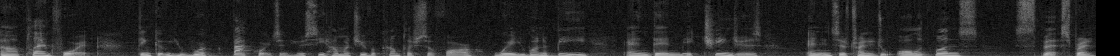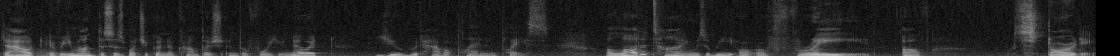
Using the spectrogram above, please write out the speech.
uh, plan for it. Think of, you work backwards and you see how much you've accomplished so far, where you want to be, and then make changes. And instead of trying to do all at once, sp- spread it out every month. This is what you're going to accomplish, and before you know it, you would have a plan in place. A lot of times we are afraid of starting.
